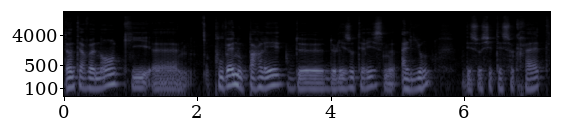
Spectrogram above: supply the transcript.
d'intervenants qui pouvaient nous parler de, de l'ésotérisme à Lyon, des sociétés secrètes,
